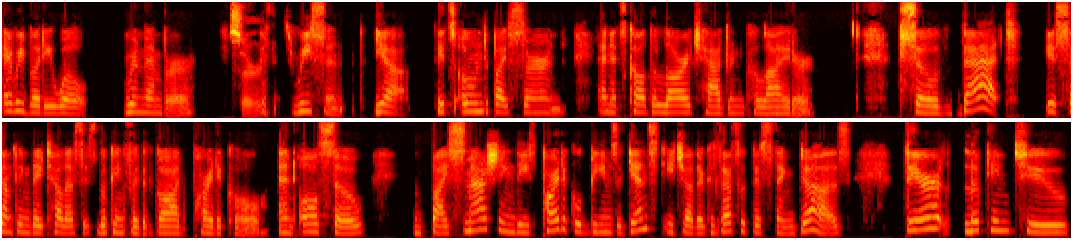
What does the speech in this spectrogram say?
everybody will remember Sir? because it's recent. Yeah. It's owned by CERN and it's called the Large Hadron Collider. So that is something they tell us is looking for the God particle. And also by smashing these particle beams against each other, because that's what this thing does, they're looking to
